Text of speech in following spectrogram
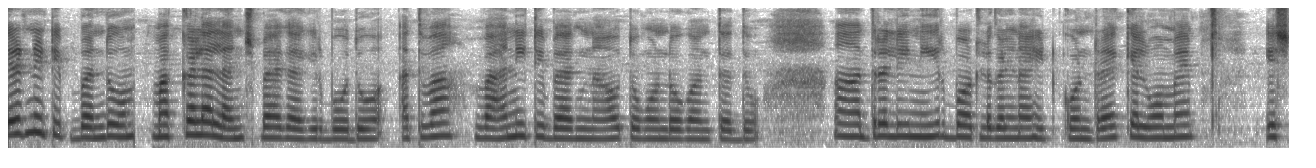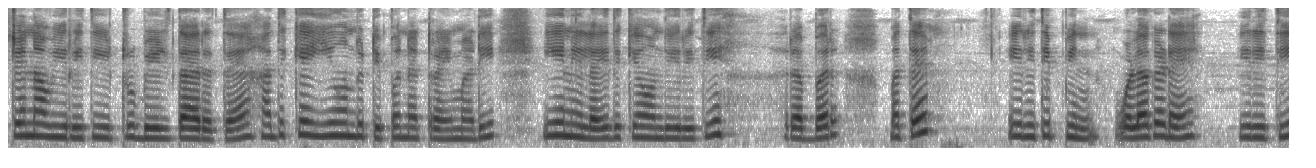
ಎರಡನೇ ಟಿಪ್ ಬಂದು ಮಕ್ಕಳ ಲಂಚ್ ಬ್ಯಾಗ್ ಆಗಿರ್ಬೋದು ಅಥವಾ ವ್ಯಾನಿಟಿ ಬ್ಯಾಗ್ ನಾವು ತೊಗೊಂಡೋಗೋವಂಥದ್ದು ಅದರಲ್ಲಿ ನೀರು ಬಾಟ್ಲುಗಳನ್ನ ಇಟ್ಕೊಂಡ್ರೆ ಕೆಲವೊಮ್ಮೆ ಎಷ್ಟೇ ನಾವು ಈ ರೀತಿ ಇಟ್ಟರು ಬೀಳ್ತಾ ಇರುತ್ತೆ. ಅದಕ್ಕೆ ಈ ಒಂದು ಟಿಪ್ಪನ್ನು ಟ್ರೈ ಮಾಡಿ. ಏನಿಲ್ಲ, ಇದಕ್ಕೆ ಒಂದು ಈ ರೀತಿ ರಬ್ಬರ್ ಮತ್ತು ಈ ರೀತಿ ಪಿನ್ ಒಳಗಡೆ ಈ ರೀತಿ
